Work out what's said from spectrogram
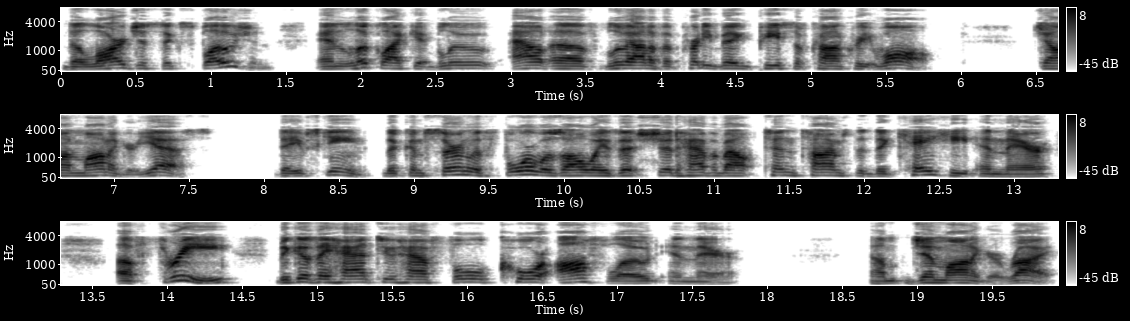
the largest explosion and looked like it blew out of, blew out of a pretty big piece of concrete wall. John Monninger, yes. Dave Skeen, the concern with four was always it should have about 10 times the decay heat in there of three because they had to have full core offload in there. Um, Jim Monninger, right.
